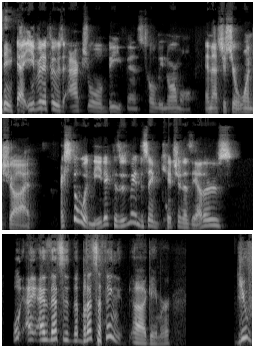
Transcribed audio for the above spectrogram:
Yeah, even if it was actual beef and it's totally normal, and that's just your one shot, I still wouldn't eat it because it was made in the same kitchen as the others. Well, I, I, that's the, but that's the thing, uh, gamer. You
